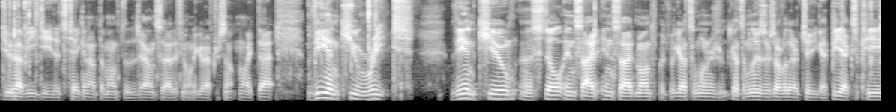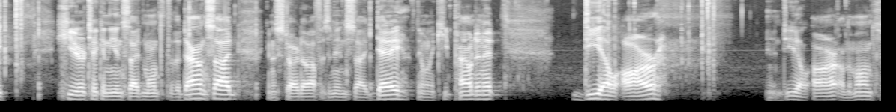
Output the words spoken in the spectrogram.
do have ED that's taken out the month to the downside if you want to go after something like that. VNQ REIT. VNQ uh, still inside inside month, but we got some winners, got some losers over there too. You got BXP here taking the inside month to the downside. Going to start off as an inside day. If they want to keep pounding it, DLR and DLR on the month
